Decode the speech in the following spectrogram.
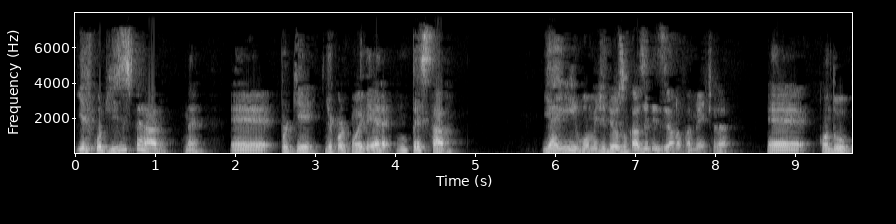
E ele ficou desesperado, né? É, porque, de acordo com ele, era emprestado. E aí, o homem de Deus, no caso Eliseu novamente, né? É, quando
